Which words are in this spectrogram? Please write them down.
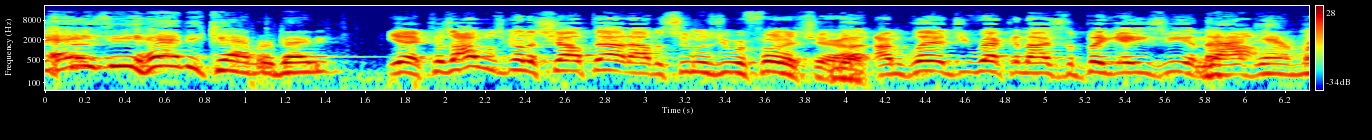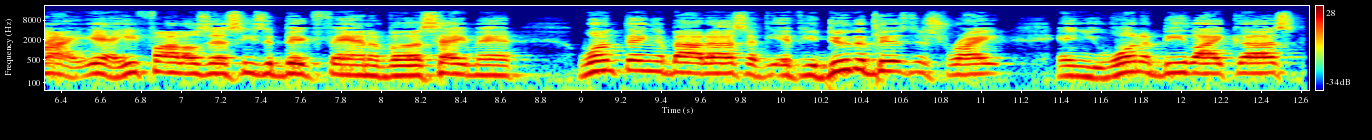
AZ handicapper, baby. Yeah, because I was going to shout that out as soon as you were finished here. Yeah. I, am glad you recognized the big AZ house. Goddamn right. Yeah, he follows us. He's a big fan of us. Hey, man, one thing about us, if, if you do the business right and you want to be like us,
